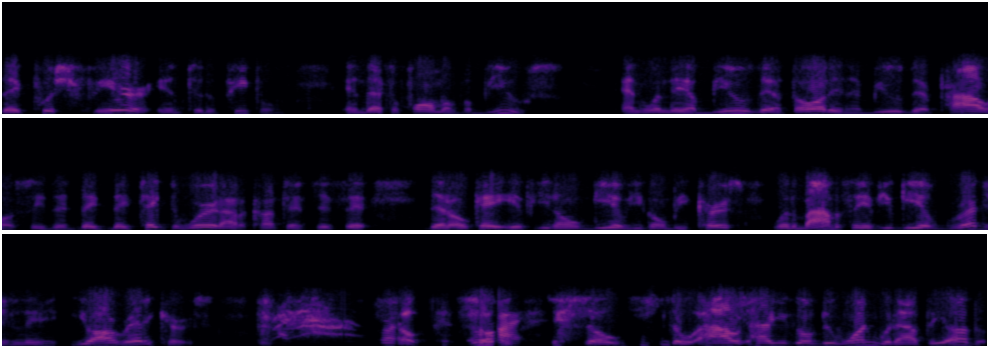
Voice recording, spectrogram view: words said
they push fear into the people, and that's a form of abuse. And when they abuse their authority and abuse their power, see that they they take the word out of context. They said that okay, if you don't give, you're gonna be cursed. Well, the Bible says if you give grudgingly, you're already cursed. so so Right. so so how how you gonna do one without the other?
